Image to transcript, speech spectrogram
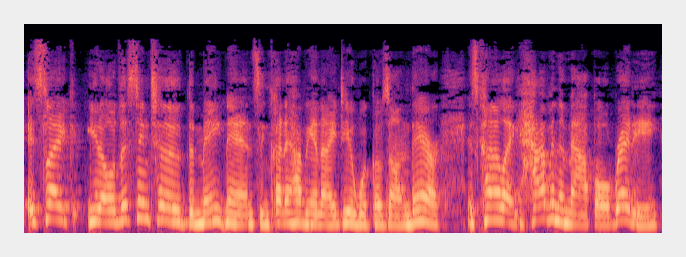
It's like, you know, listening to the maintenance and kind of having an idea what goes on there. It's kind of like having the map already.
